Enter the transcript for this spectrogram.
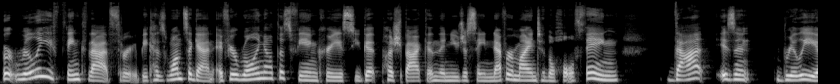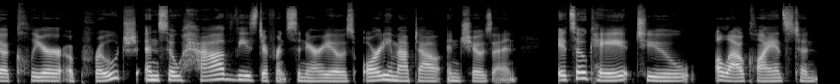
But really think that through because once again, if you're rolling out this fee increase, you get pushback and then you just say never mind to the whole thing, that isn't really a clear approach. And so have these different scenarios already mapped out and chosen. It's okay to allow clients to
